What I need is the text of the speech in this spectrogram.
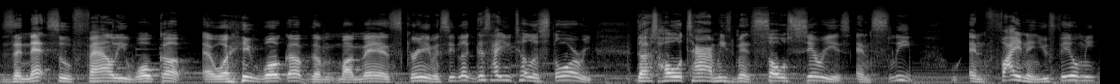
Zenitsu finally woke up, and when he woke up, the my man screaming. See, look, this how you tell a story. This whole time he's been so serious and sleep and fighting. You feel me?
